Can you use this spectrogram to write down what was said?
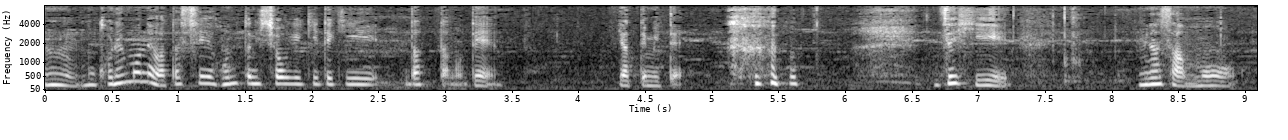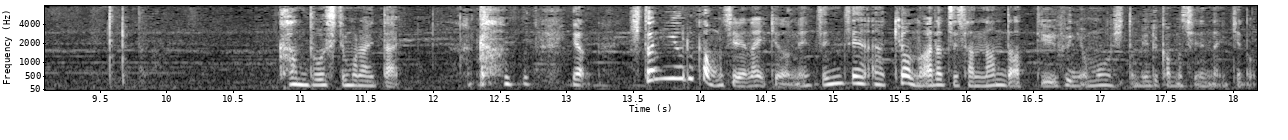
うんもうこれもね私本当に衝撃的だったのでやってみて。是非皆さんも感動してもらいたい。いや人によるかもしれないけどね。全然あ今日の荒地さんなんだっていう風に思う人もいるかもしれないけど。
